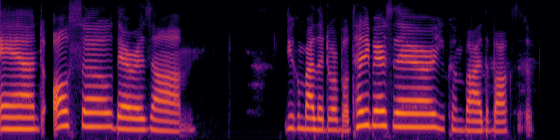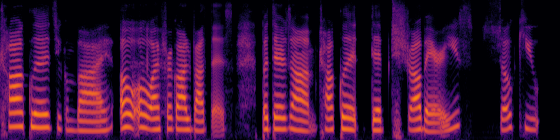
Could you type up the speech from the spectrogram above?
and also there is um you can buy the adorable teddy bears there. You can buy the boxes of chocolates. You can buy oh oh I forgot about this. But there's um chocolate dipped strawberries. So cute.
